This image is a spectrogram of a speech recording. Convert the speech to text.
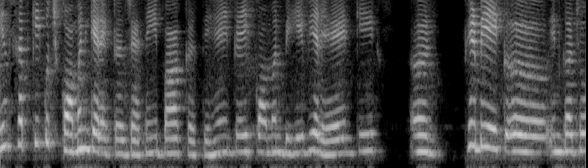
इन सब के कुछ कॉमन कैरेक्टर्स रहते हैं, ये बाग करते हैं। इनका एक कॉमन बिहेवियर है, इनकी फिर भी एक इनका जो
